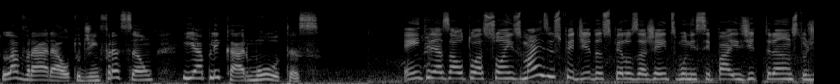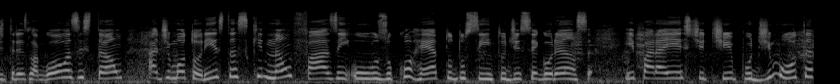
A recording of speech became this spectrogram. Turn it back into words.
lavrar auto de infração e aplicar multas. Entre as autuações mais expedidas pelos agentes municipais de trânsito de Três Lagoas estão a de motoristas que não fazem o uso correto do cinto de segurança. E para este tipo de multa,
